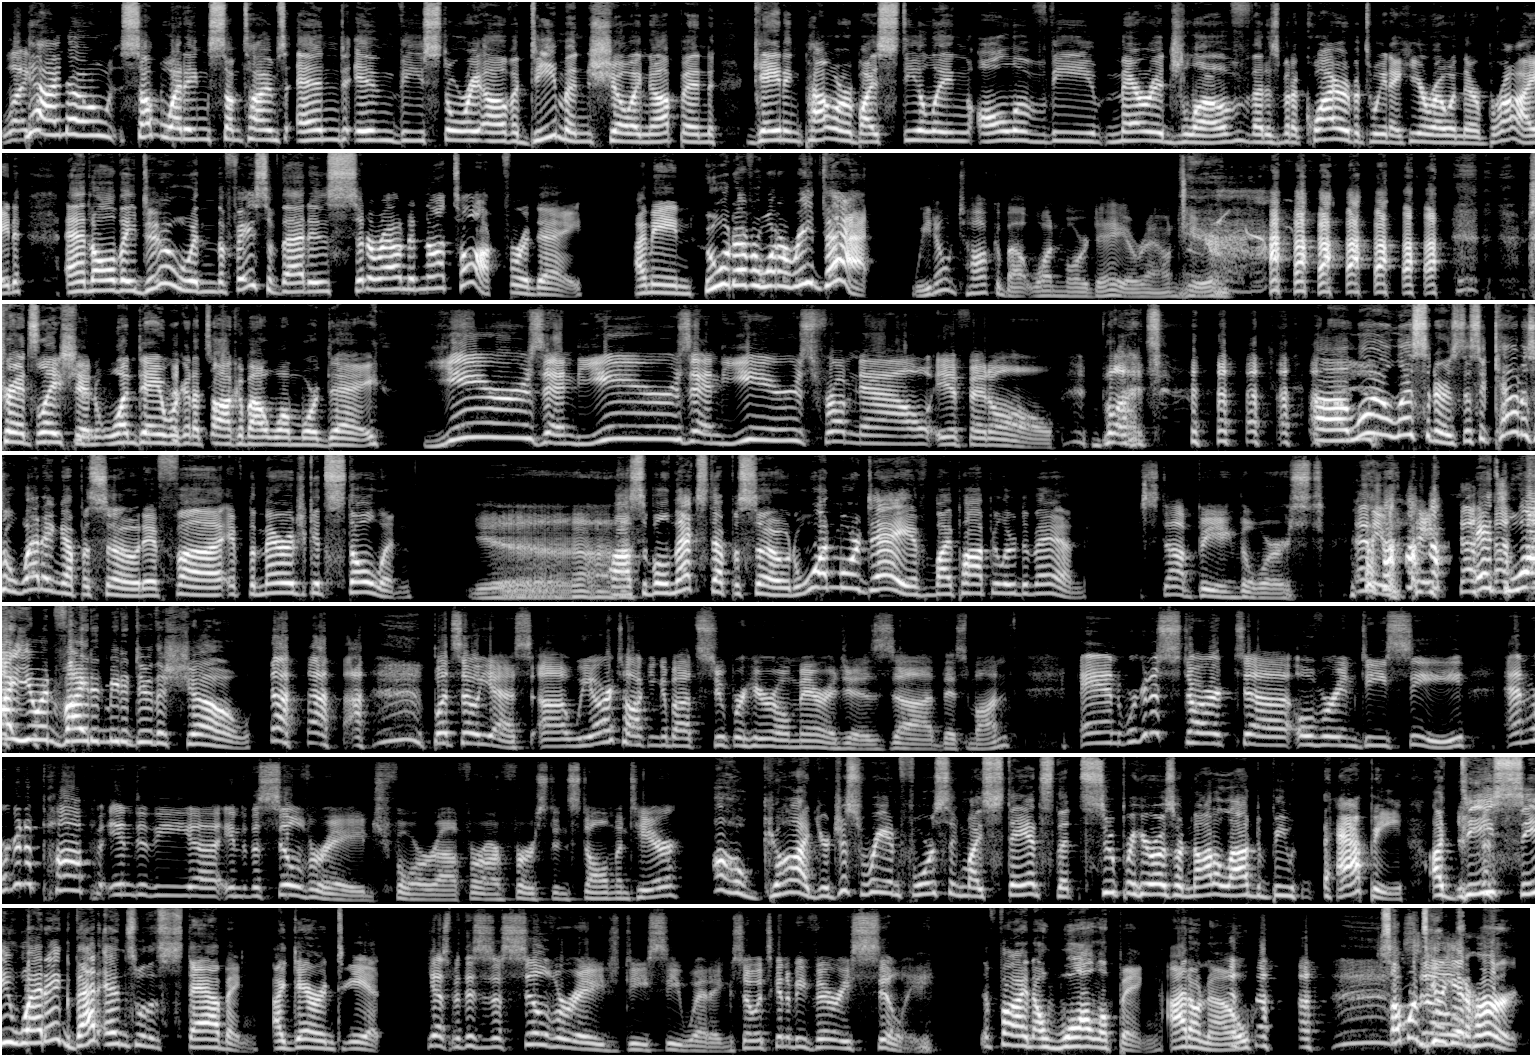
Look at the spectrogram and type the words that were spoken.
Like, yeah, I know some weddings sometimes end in the story of a demon showing up and gaining power by stealing all of the marriage love that has been acquired between a hero and their bride, and all they do in the face of that is sit around and not talk for a day. I mean, who would ever want to read that? We don't talk about one more day around here. Translation One day we're going to talk about one more day. Years and years and years from now, if at all. But uh loyal listeners, does it count as a wedding episode if uh if the marriage gets stolen? Yeah. Possible next episode. One more day if by popular demand. Stop being the worst. Anyway, it's why you invited me to do the show. but so yes, uh, we are talking about superhero marriages uh, this month, and we're gonna start uh, over in DC, and we're gonna pop into the uh, into the Silver Age for uh, for our first installment here. Oh God, you're just reinforcing my stance that superheroes are not allowed to be happy. A DC wedding that ends with a stabbing. I guarantee it. Yes, but this is a Silver Age DC wedding, so it's going to be very silly. Fine, a walloping. I don't know. Someone's so, going to get hurt.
